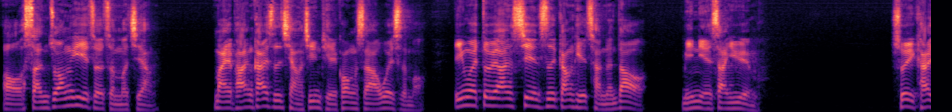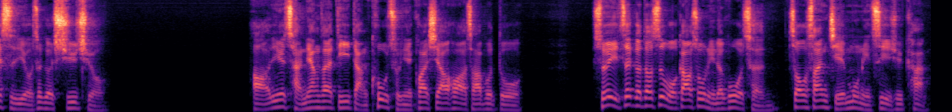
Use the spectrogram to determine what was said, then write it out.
哦，散装业者怎么讲？买盘开始抢进铁矿砂，为什么？因为对岸限制钢铁产能到明年三月嘛，所以开始有这个需求。好，因为产量在低档，库存也快消化差不多，所以这个都是我告诉你的过程。周三节目你自己去看。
